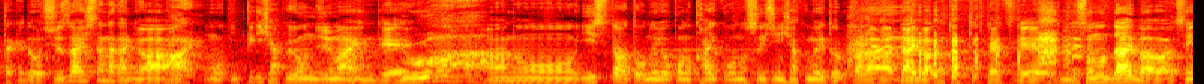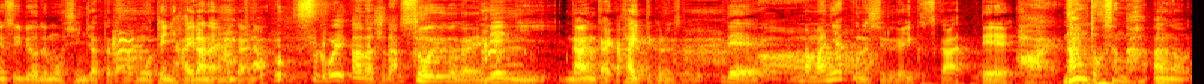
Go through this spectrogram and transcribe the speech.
たけど取材した中には、はい。もう1匹140万円であのイースター島の横の海溝の水深100メートルからダイバーが取ってきたやつで でそのダイバーは潜水病でもう死んじゃったからもう手に入らないみたいなー すごい話だ。そういうのがね年に何回か入ってくるんですよ。で、まあ、マニアックな種類がいくつかあって、はい。なんとかさんがあの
